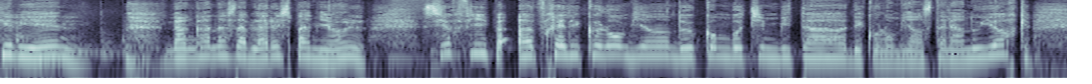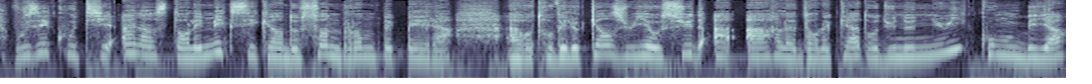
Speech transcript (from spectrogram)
qué bien. Dan ganas de hablar espagnol. Sur FIP, après les Colombiens de Combo Timbita, des Colombiens installés à New York, vous écoutiez à l'instant les Mexicains de Son Rompepera à retrouver le 15 juillet au sud à Arles dans le cadre d'une nuit cumbia.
